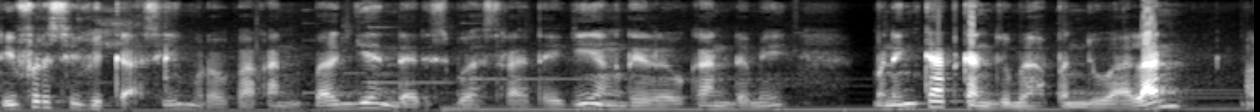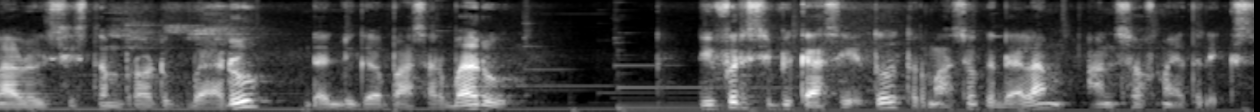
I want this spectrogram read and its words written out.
Diversifikasi merupakan bagian dari sebuah strategi yang dilakukan demi meningkatkan jumlah penjualan melalui sistem produk baru dan juga pasar baru Diversifikasi itu termasuk ke dalam unsolved matrix.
